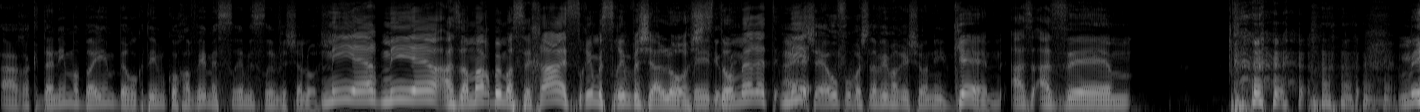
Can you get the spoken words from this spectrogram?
הרקדנים הבאים ברוקדים עם כוכבים 2023? מי יהיה, מי יהיה הזמר במסכה 2023? בדיוק. זאת אומרת, מי... האלה שיעופו בשלבים הראשונים. כן, אז... אז אמ, מי...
